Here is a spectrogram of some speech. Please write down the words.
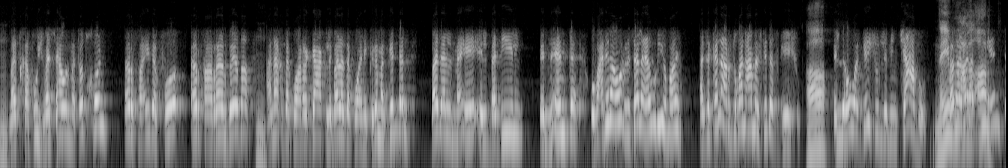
ما تخافوش بس أول ما تدخل ارفع إيدك فوق ارفع الراية البيضاء. هناخدك وهنرجعك لبلدك وهنكرمك جدا بدل ما إيه البديل إن انت وبعدين أهو الرسالة أهو ليهم أهي. إذا كان أردوغان عمل كده في جيشه. آه. اللي هو جيشه اللي من شعبه. نايمهم على. بيه أنت؟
